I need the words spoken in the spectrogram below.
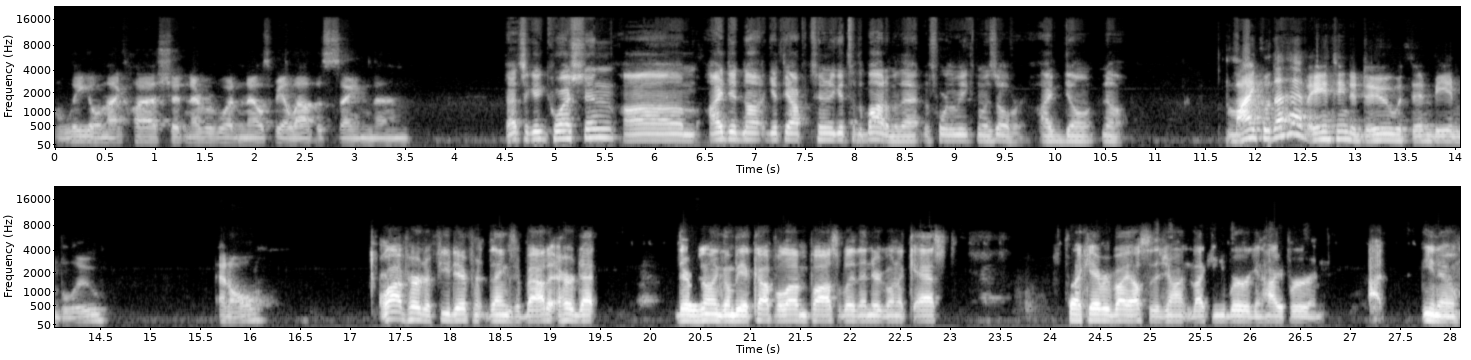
legal in that class. Shouldn't everyone else be allowed the same then? That's a good question. Um, I did not get the opportunity to get to the bottom of that before the weekend was over. I don't know. Mike, would that have anything to do with them being blue at all? Well, I've heard a few different things about it. I heard that there was only going to be a couple of them, possibly. Then they're going to cast like everybody else, the John, like Eberg and Hyper, and I, you know,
